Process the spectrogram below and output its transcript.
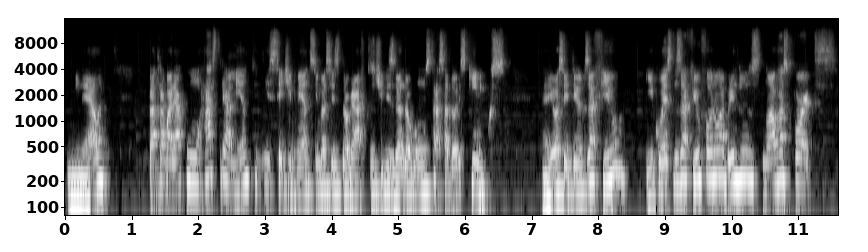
Minella, para trabalhar com rastreamento de sedimentos em bacias hidrográficas utilizando alguns traçadores químicos. É, eu aceitei o desafio e com esse desafio foram abrindo novas portas.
